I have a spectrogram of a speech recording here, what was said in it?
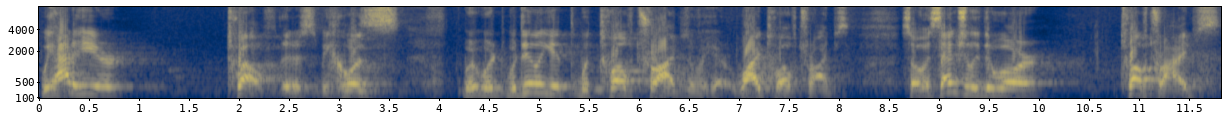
we had here 12. There's because we're, we're, we're, dealing it with 12 tribes over here. Why 12 tribes? So essentially there were 12 tribes,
